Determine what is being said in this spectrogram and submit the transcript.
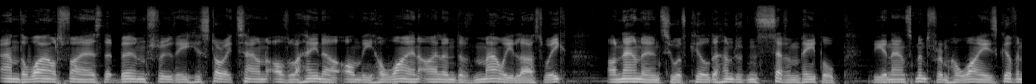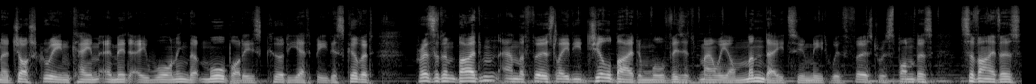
And the wildfires that burned through the historic town of Lahaina on the Hawaiian island of Maui last week are now known to have killed 107 people. The announcement from Hawaii's Governor Josh Green came amid a warning that more bodies could yet be discovered. President Biden and the First Lady Jill Biden will visit Maui on Monday to meet with first responders, survivors,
